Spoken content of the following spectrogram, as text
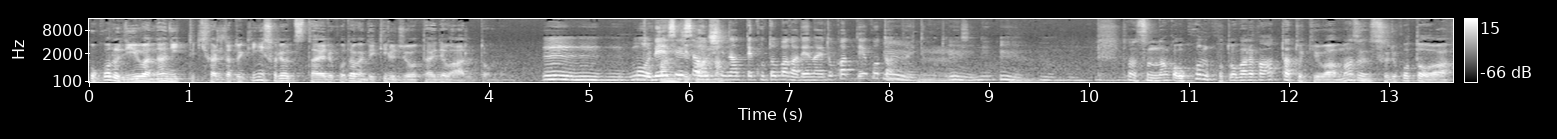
怒る理由は何って聞かれた時にそれを伝えることができる状態ではあると思う。うんうんうん。もう冷静さを失って言葉が出ないとかっていうことはな。いってことですねうん。ただそのなんか怒る事柄があった時はまずすることは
